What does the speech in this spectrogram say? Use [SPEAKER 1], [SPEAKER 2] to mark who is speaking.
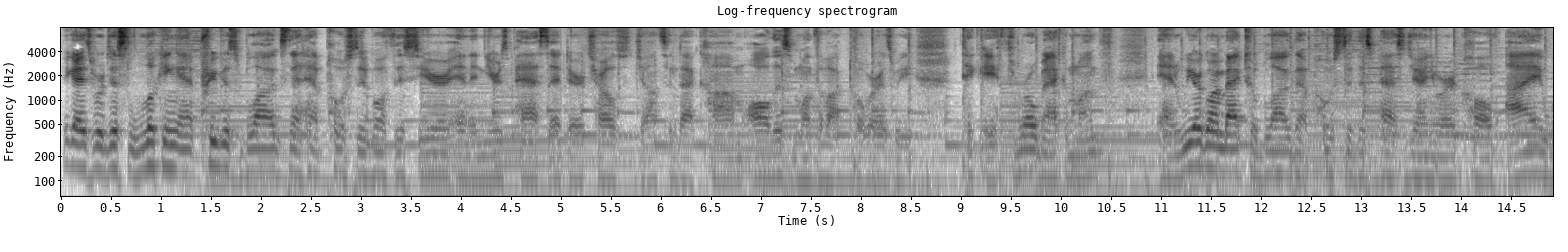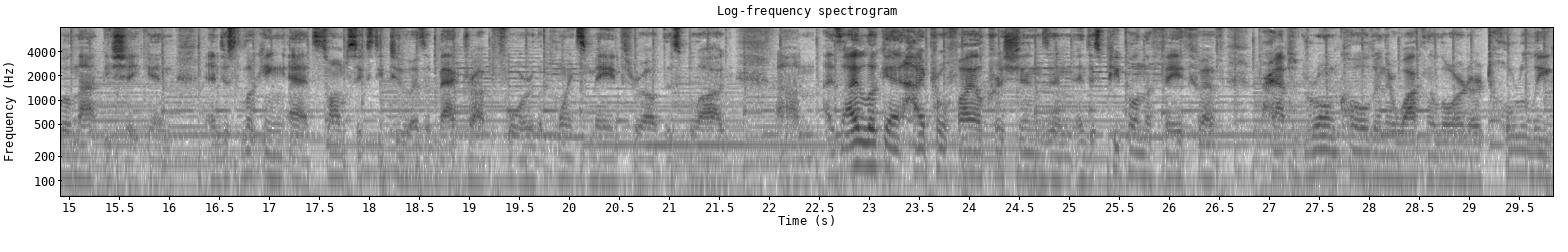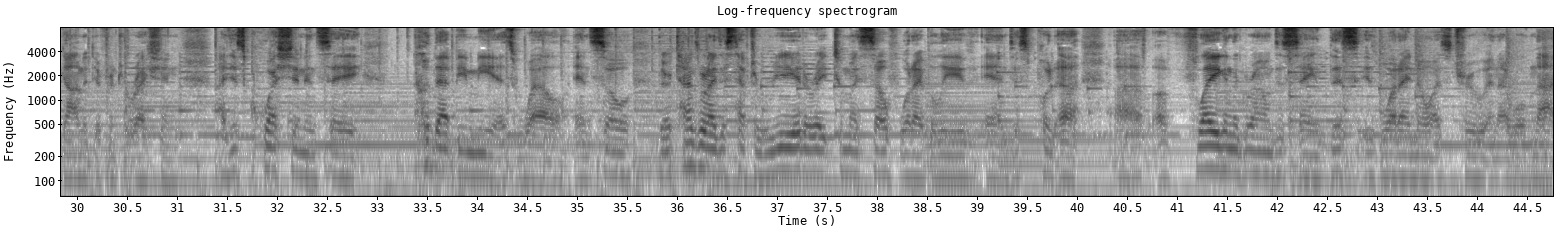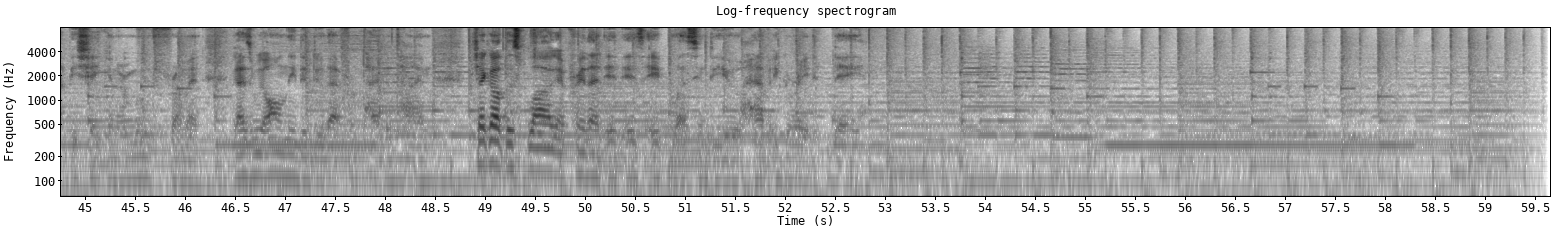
[SPEAKER 1] Hey guys, we're just looking at previous blogs that have posted both this year and in years past at DerekCharlesJohnson.com all this month of October as we take a throwback month. And we are going back to a blog that posted this past January called I Will Not Be Shaken and just looking at Psalm 62 as a backdrop for the points made throughout this blog. Um, as I look at high profile Christians and, and just people in the faith who have perhaps grown cold in their walk in the Lord or totally gone a different direction, I just question and say, could that be me as well? And so there are times when I just have to reiterate to myself what I believe and just put a, a, a, flag in the ground, just saying, This is what I know as true, and I will not be shaken or moved from it. Guys, we all need to do that from time to time. Check out this blog. I pray that it is a blessing to you. Have a great day.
